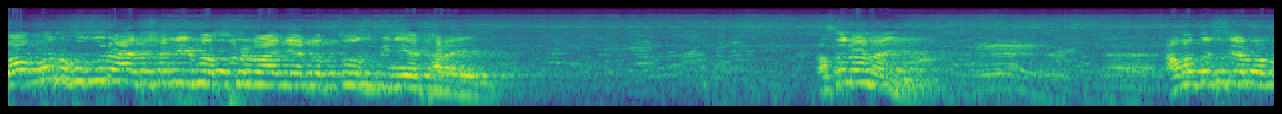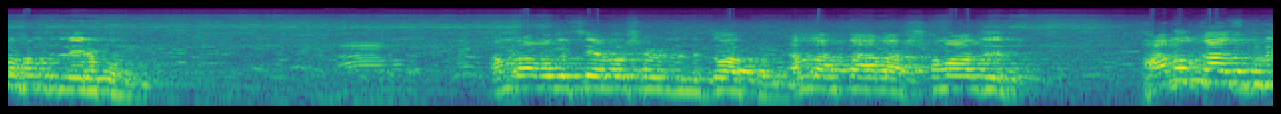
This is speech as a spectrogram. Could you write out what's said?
তখন হুজুর আয়সা নির্বাচনের আগে একটা তসবি নিয়ে খাড়ায় আছে না নাই? আমাদের চেয়ারম্যান আলহামদুলিল্লাহ এরকম। আমরা আমাদের চেয়ারম্যান সাহেবের জন্য দোয়া করি। আল্লাহ তাআলা সমাজের ভালো কাজগুলি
